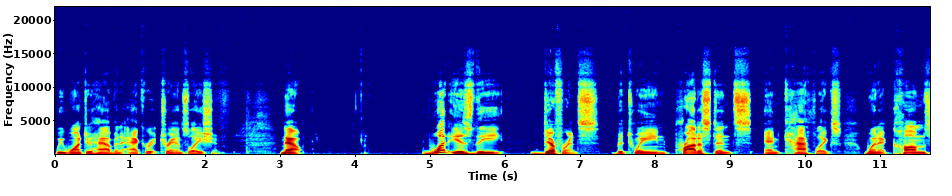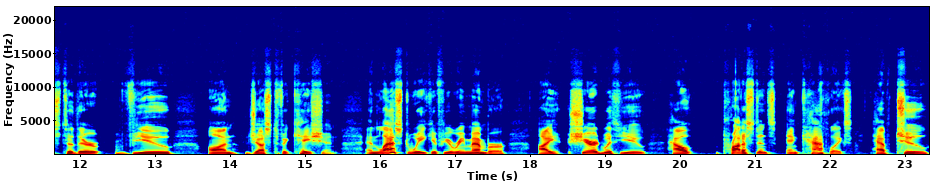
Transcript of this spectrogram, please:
We want to have an accurate translation. Now, what is the difference between Protestants and Catholics when it comes to their view on justification? And last week, if you remember, I shared with you how Protestants and Catholics have two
